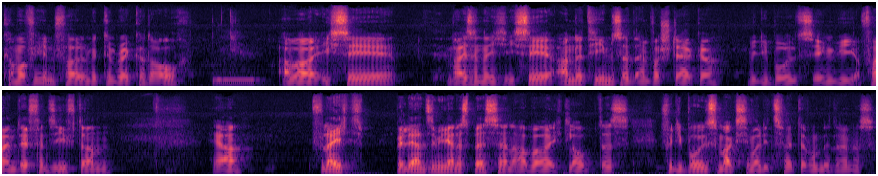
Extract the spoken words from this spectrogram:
Kann man auf jeden Fall mit dem Rekord auch. Aber ich sehe, weiß ich nicht, ich sehe andere Teams halt einfach stärker wie die Bulls irgendwie, vor allem defensiv dann. Ja, vielleicht belehren sie mich eines Besseren, aber ich glaube, dass für die Bulls maximal die zweite Runde drin ist.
